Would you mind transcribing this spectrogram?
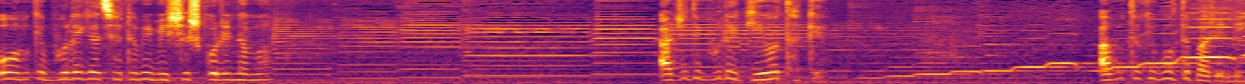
ও আমাকে ভুলে গেছে এটা আমি বিশ্বাস করি না মা। আর যদি ভুলে গিয়েও থাকে আমি তোকে বলতে পারিনি।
